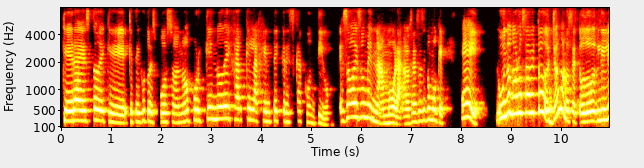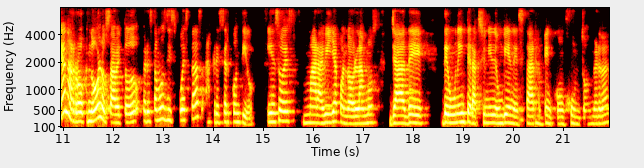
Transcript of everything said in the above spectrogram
que era esto de que, te dijo tu esposo, ¿no? ¿Por qué no dejar que la gente crezca contigo? Eso, eso me enamora, o sea, es así como que, hey, uno no lo sabe todo, yo no lo sé todo, Liliana Rock no lo sabe todo, pero estamos dispuestas a crecer contigo. Y eso es maravilla cuando hablamos ya de, una interacción y de un bienestar en conjunto, ¿verdad?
